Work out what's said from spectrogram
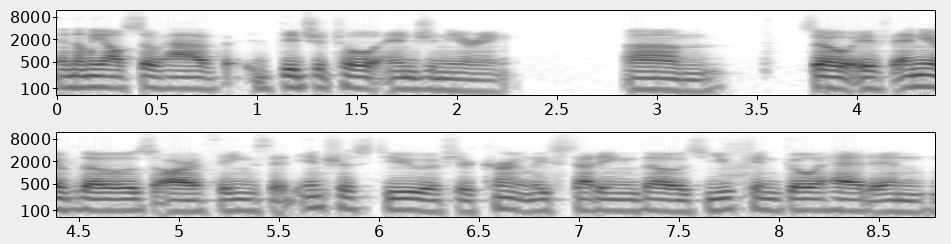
and then we also have digital engineering. Um, so if any of those are things that interest you, if you're currently studying those, you can go ahead and,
